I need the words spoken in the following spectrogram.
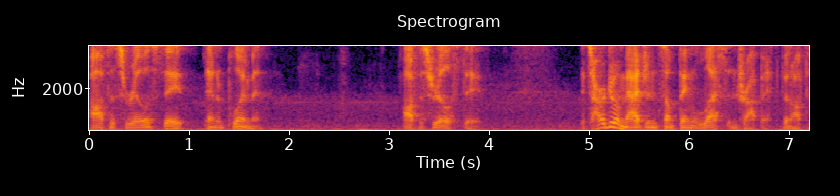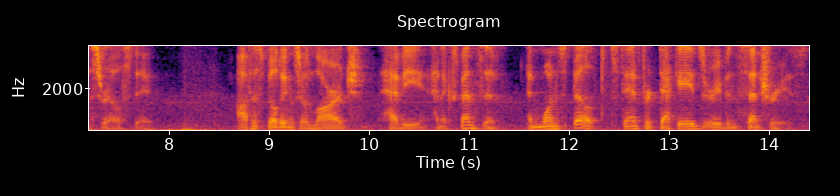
office real estate and employment. Office real estate. It's hard to imagine something less entropic than office real estate. Office buildings are large, heavy, and expensive, and once built, stand for decades or even centuries.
